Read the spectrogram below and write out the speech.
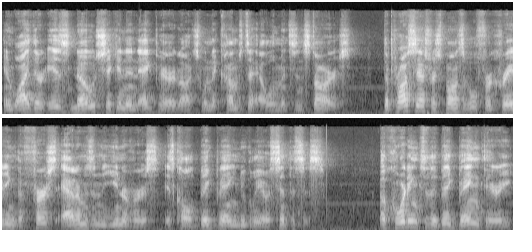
and why there is no chicken and egg paradox when it comes to elements in stars. The process responsible for creating the first atoms in the universe is called Big Bang nucleosynthesis. According to the Big Bang Theory,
